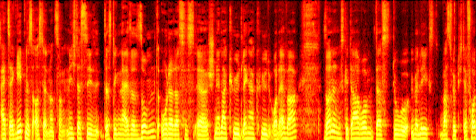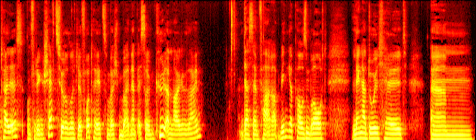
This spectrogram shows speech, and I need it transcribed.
als Ergebnis aus der Nutzung. Nicht, dass sie, das Ding leiser summt oder dass es äh, schneller kühlt, länger kühlt, whatever, sondern es geht darum, dass du überlegst, was wirklich der Vorteil ist. Und für den Geschäftsführer sollte der Vorteil jetzt zum Beispiel bei einer besseren Kühlanlage sein, dass ein Fahrer weniger Pausen braucht, länger durchhält, ähm,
